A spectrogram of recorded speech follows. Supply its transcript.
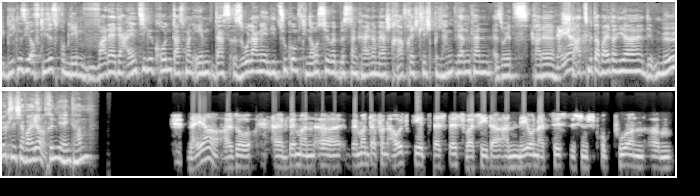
Wie blicken Sie auf dieses Problem? War der der einzige Grund, dass man eben das so lange in die Zukunft hinauszögert, bis dann keiner mehr strafrechtlich belangt werden kann? Also jetzt gerade naja. Staatsmitarbeiter, die da möglicherweise ja. drin gehängt haben? Naja, also äh, wenn man äh, wenn man davon ausgeht, dass das, was sie da an neonazistischen Strukturen ähm,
